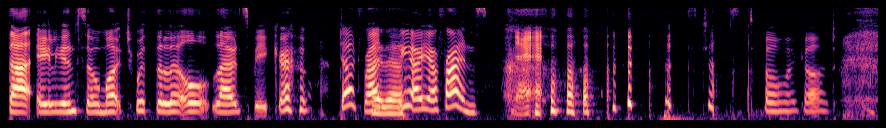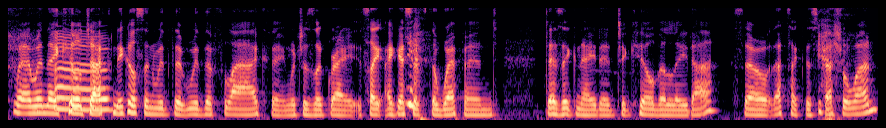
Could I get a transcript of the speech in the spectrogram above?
that alien so much with the little loudspeaker. Don't run, we are your friends. It's just oh my god. When when they kill Jack Um, Nicholson with the with the flag thing, which is a great. It's like I guess it's the weapon designated to kill the leader. So that's like the special one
